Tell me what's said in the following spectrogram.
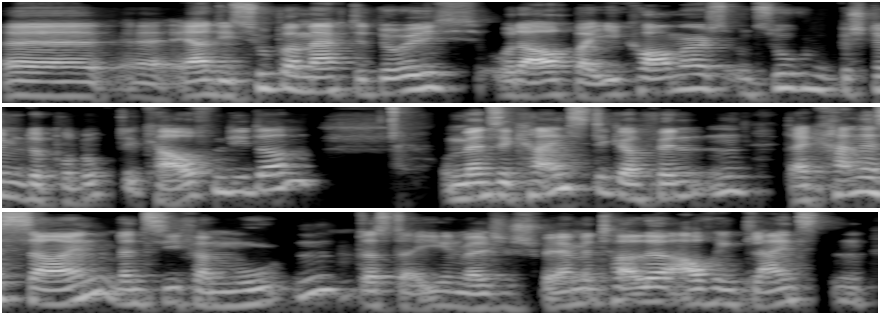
äh, äh, ja, die Supermärkte durch oder auch bei E-Commerce und suchen bestimmte Produkte, kaufen die dann. Und wenn sie keinen Sticker finden, dann kann es sein, wenn sie vermuten, dass da irgendwelche Schwermetalle auch in kleinsten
